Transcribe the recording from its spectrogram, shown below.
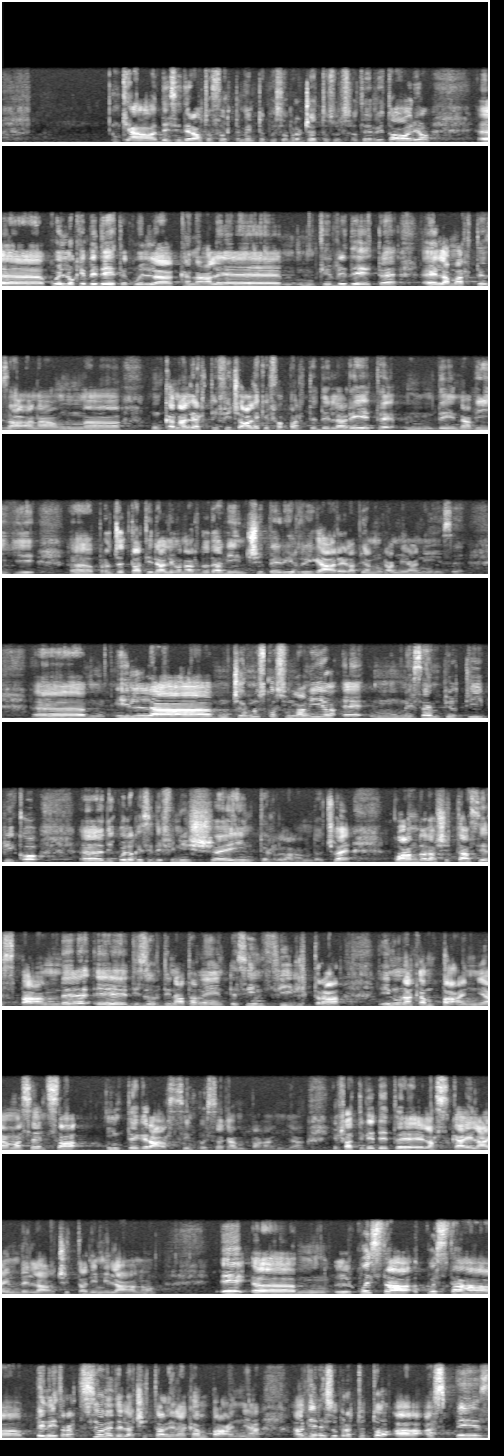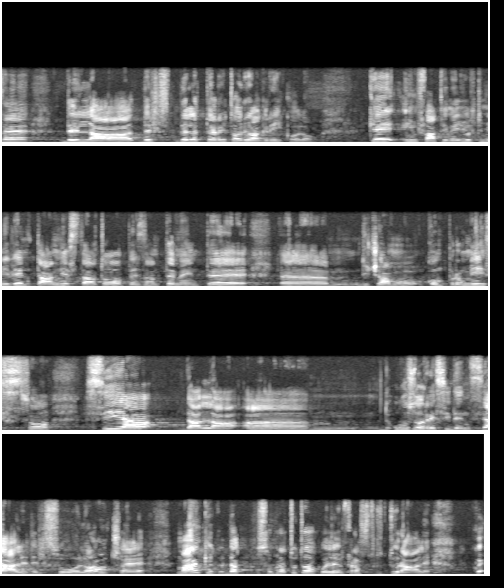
ha desiderato fortemente questo progetto sul suo territorio. Eh, quello che vedete, quel canale mm, che vedete è la Martesana, un, un canale artificiale che fa parte della rete mh, mm, dei navigli eh, progettati da Leonardo da Vinci per irrigare la pianura milanese. Uh, il uh, Cernusco sul Navio è un esempio tipico uh, di quello che si definisce interland, cioè quando la città si espande e disordinatamente si infiltra in una campagna ma senza integrarsi in questa campagna. Infatti vedete la skyline della città di Milano e ehm, questa, questa, penetrazione della città nella campagna avviene soprattutto a, a spese della, del, del, territorio agricolo che infatti negli ultimi vent'anni è stato pesantemente ehm, diciamo, compromesso sia dall'uso ehm, uh, residenziale del suolo, cioè, ma anche da, soprattutto da quello infrastrutturale.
